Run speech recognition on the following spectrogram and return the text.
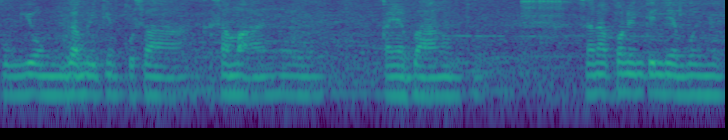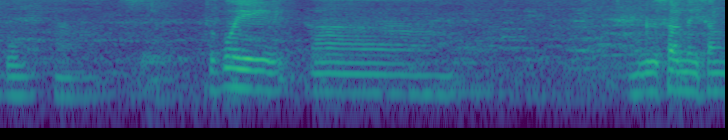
Huwag yung gamitin po sa kasamaan o kayabangan po. Sana po naintindihan po niyo po. Ah, ito po ay ah, magdasal na isang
